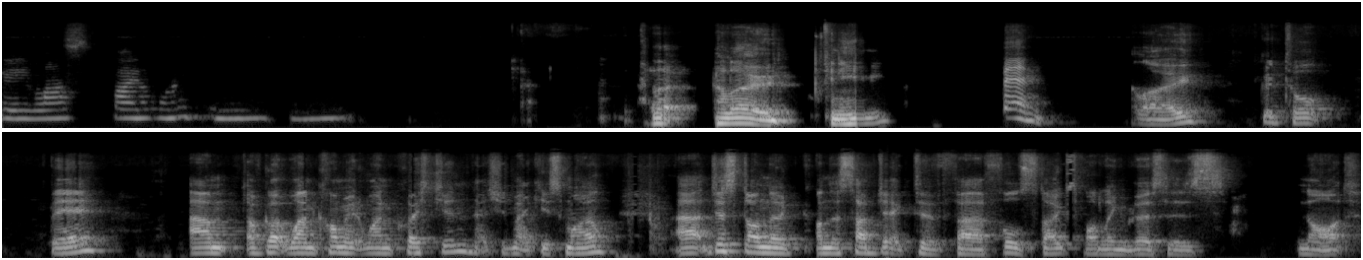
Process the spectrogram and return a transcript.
Okay, last final one. Hello, hello. Can you hear me? Ben. Hello. Good talk there. Um, I've got one comment, one question that should make you smile. Uh, just on the on the subject of uh, full Stokes modelling versus not,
